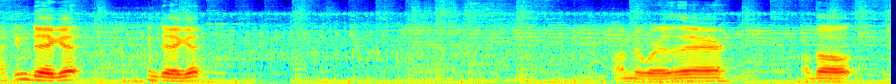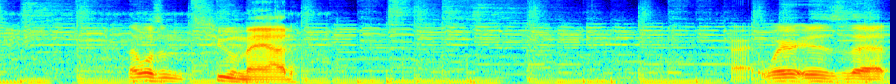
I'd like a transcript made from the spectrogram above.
I can dig it. I can dig it. Underwear there. Although, that wasn't too mad. Alright, where is that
